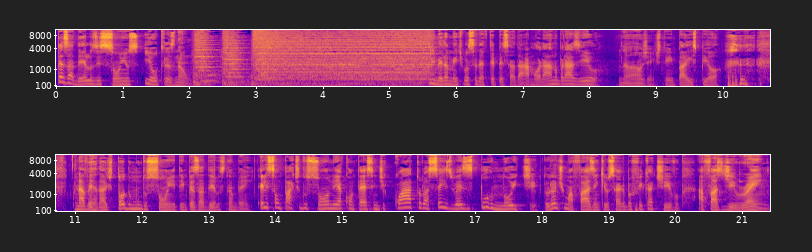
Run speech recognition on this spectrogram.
pesadelos e sonhos e outras não. Primeiramente, você deve ter pensado, ah, morar no Brasil. Não, gente, tem país pior. Na verdade, todo mundo sonha e tem pesadelos também. Eles são parte do sono e acontecem de 4 a 6 vezes por noite, durante uma fase em que o cérebro fica ativo, a fase de REM.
